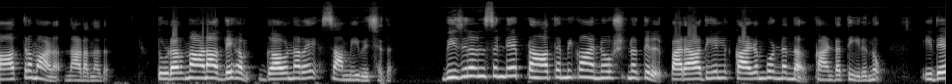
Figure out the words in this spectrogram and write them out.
മാത്രമാണ് നടന്നത്. തുടർന്നാണ് അദ്ദേഹം ഗവർണറെ സമീപിച്ചത്. വിജിലൻസിന്റെ പ്രാഥമിക അന്വേഷണത്തിൽ പരാതിയിൽ കഴമ്പുണ്ടെന്ന് കണ്ടെത്തിയിരുന്നു. ഇതേ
